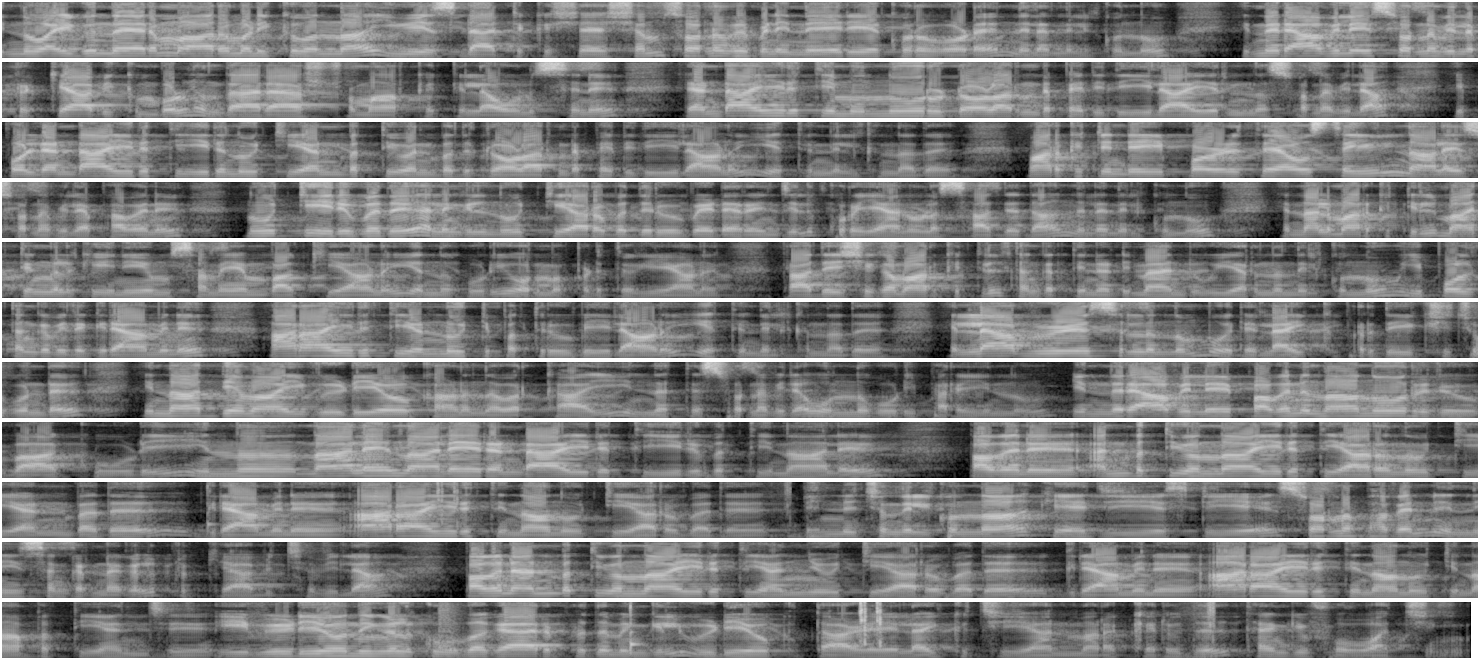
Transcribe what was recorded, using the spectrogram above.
ഇന്ന് വൈകുന്നേരം ആറു മണിക്ക് വന്ന യു എസ് ഡാറ്റയ്ക്ക് ശേഷം സ്വർണവിപണി നേരിയ കുറവോടെ നിലനിൽക്കുന്നു. ഇന്ന് രാവിലെ സ്വർണവില പ്രഖ്യാപിക്കുമ്പോൾ അന്താരാഷ്ട്ര മാർക്കറ്റിൽ ഔൺസിന് രണ്ടായിരത്തി മുന്നൂറ് ഡോളറിന്റെ പരിധിയിലായിരുന്ന സ്വർണവില ഇപ്പോൾ രണ്ടായിരത്തി ഇരുന്നൂറ്റി എൺപത്തി ഒൻപത് ഡോളറിന്റെ പരിധിയിലാണ് എത്തി നിൽക്കുന്നത്. മാർക്കറ്റിന്റെ ഇപ്പോഴത്തെ അവസ്ഥയിൽ നാളെ സ്വർണവില പവന് നൂറ്റി ഇരുപത് അല്ലെങ്കിൽ നൂറ്റി അറുപത് രൂപയുടെ റേഞ്ചിൽ കുറയാനുള്ള സാധ്യത നിലനിൽക്കുന്നു. എന്നാൽ മാർക്കറ്റിൽ മാറ്റങ്ങൾക്ക് ഇനിയും സമയം ബാക്കിയാണ് എന്നുകൂടി ഓർമ്മപ്പെടുത്തുകയാണ്. പ്രാദേശിക മാർക്കറ്റിൽ തങ്കത്തിന് ഡിമാൻഡ് ഉയർന്നു നിൽക്കുന്നു. ഇപ്പോൾ തങ്കവില ഗ്രാമിന് ആറായിരത്തി എണ്ണൂറ്റി പത്ത് രൂപയിലാണ് എത്തി നിൽക്കുന്നത്. എല്ലാ വ്യൂവേഴ്സിൽ നിന്നും ഒരു ലൈക്ക് പ്രതീക്ഷിച്ചുകൊണ്ട് ഇന്നാദ്യമായി വീഡിയോ കാണുന്നവർക്കായി ഇന്നത്തെ സ്വർണവില ഒന്നുകൂടി പറയുന്നു. ഇന്ന് രാവിലെ പവന് നാനൂറ് രൂപ കൂടി. ഇന്ന് നാല് നാല് രണ്ടായിരത്തി ഇരുപത്തിനാല് പവന് അൻപത്തി ഒന്നായിരത്തി അറുന്നൂറ്റി എൺപത് ഗ്രാമിന് ആറായിരത്തി നാനൂറ്റി അറുപത് ഭിന്നിച്ചു നിൽക്കുന്ന K G S T A Swarnabhavan എന്നീ സംഘടനകൾ പ്രഖ്യാപിച്ച വില പവന് അൻപത്തി ഒന്നായിരത്തി അഞ്ഞൂറ്റി അറുപത് ഗ്രാമിന് ആറായിരത്തി നാനൂറ്റി നാൽപ്പത്തി അഞ്ച് ഈ വീഡിയോ നിങ്ങൾക്ക് ഉപകാരപ്രദമെങ്കിൽ വീഡിയോക്ക് താഴെ ലൈക്ക് ചെയ്യാൻ മറക്കരുത്. Thank for watching.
